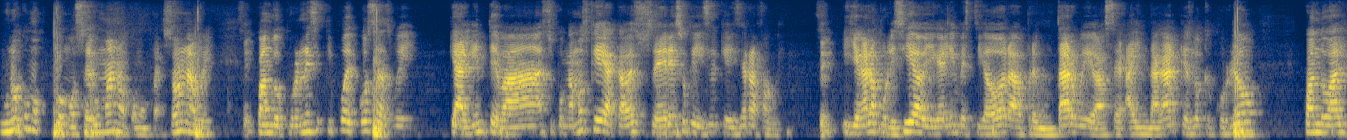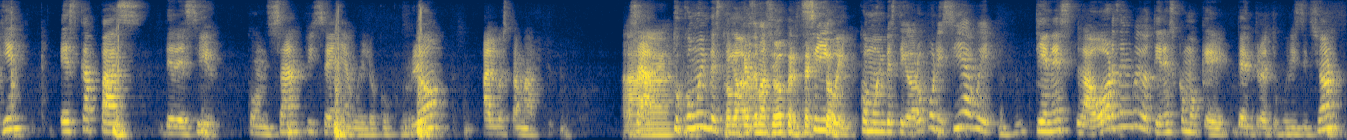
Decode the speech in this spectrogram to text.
uno como, como ser humano, como persona, güey, Sí. cuando ocurren ese tipo de cosas, güey, que alguien te va, supongamos que acaba de suceder eso que dice, que dice Rafa, güey. Sí. Y llega la policía o llega el investigador a preguntar, güey, a, hacer- a indagar qué es lo que ocurrió. Cuando alguien es capaz de decir con santo y seña, güey, lo que ocurrió, algo está mal. O sea, ah, tú como investigador... como que es demasiado perfecto. Sí, güey. Como investigador o policía, güey, Ujú. tienes la orden, güey, o tienes como que dentro de tu jurisdicción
